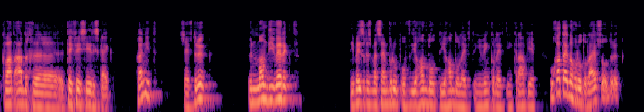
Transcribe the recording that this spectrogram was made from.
kwaadaardige tv-series kijken? Kan niet. Ze heeft druk. Een man die werkt, die bezig is met zijn beroep, of die handelt, die handel heeft, die een winkel heeft, die een kraampje heeft. Hoe gaat hij nog roddelen? Hij heeft zo druk.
